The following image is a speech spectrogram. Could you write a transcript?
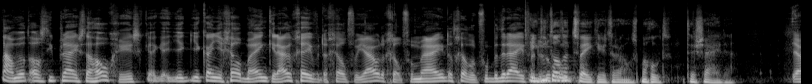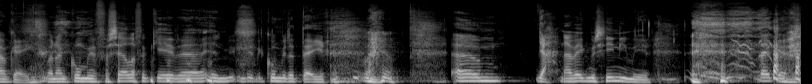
Nou, omdat als die prijs te hoog is, kijk, je, je kan je geld maar één keer uitgeven. Dat geldt voor jou, dat geldt voor mij, dat geldt ook voor bedrijven. Ik doe het altijd twee keer trouwens, maar goed, terzijde. Ja, oké. Okay. Maar dan kom je vanzelf een keer uh, in, kom je dat tegen. um, ja, nou weet ik misschien niet meer. Lekker.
